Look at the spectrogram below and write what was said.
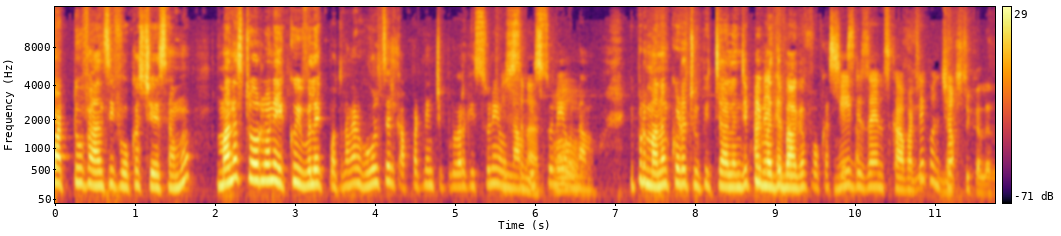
పట్టు ఫ్యాన్సీ ఫోకస్ చేసాము. మన స్టోర్లోనే ఎక్కువ ఇవ్వలేకపోతున్నాం. కానీ హోల్సేల్కి అప్పటి నుంచి ఇప్పటి వరకు ఇస్తూనే ఉన్నాము ఇస్తున్నారు. ఇస్తూనే. ఉన్నాము. ఇప్పుడు మనం కూడా చూపించాలని చెప్పి ఈ మధ్య. బాగా ఫోకస్ మీ డిజైన్స్ కాబట్టి కొంచెం కలర్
